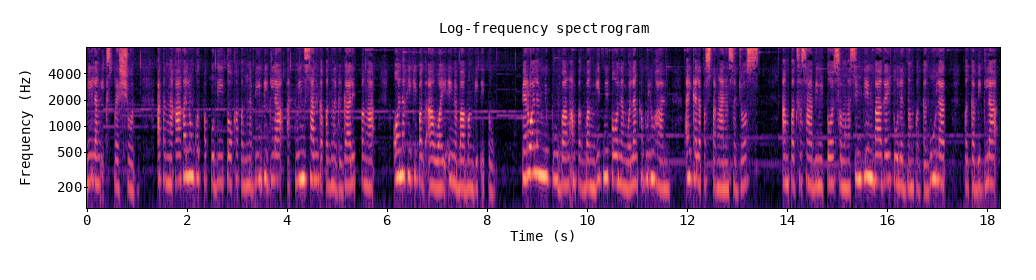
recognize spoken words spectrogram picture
bilang ekspresyon. At ang nakakalungkot pa po dito kapag nabibigla at minsan kapag nagagalit pa nga o nakikipag-away ay nababanggit ito. Pero alam niyo po bang ang pagbanggit nito ng walang kabuluhan ay kalapastanganan sa Diyos? Ang pagsasabi nito sa mga simpleng bagay tulad ng pagkagulat, pagkabigla,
